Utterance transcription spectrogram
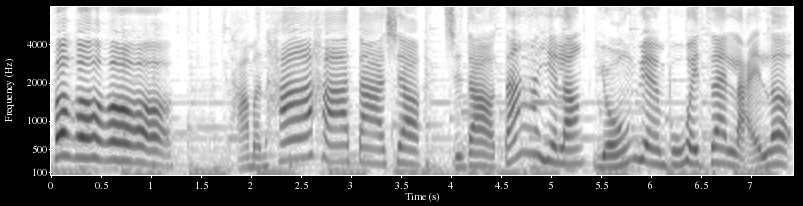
哈哈哈！他们哈哈大笑，直到大野狼永远不会再来了。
